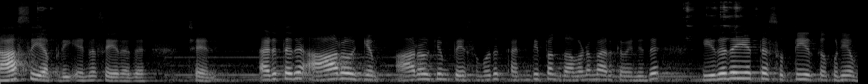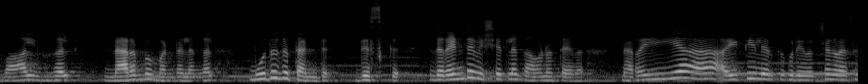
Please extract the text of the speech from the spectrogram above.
ராசி அப்படி என்ன செய்கிறது சரி. அடுத்தது ஆரோக்கியம். ஆரோக்கியம் பேசும்போது கண்டிப்பாக கவனமாக இருக்க வேண்டியது இருதயத்தை சுற்றி இருக்கக்கூடிய வால்வுகள் நரம்பு மண்டலங்கள் முதுகு தண்டு டிஸ்க்கு இந்த ரெண்டு விஷயத்தில் கவனம் தேவை. நிறைய ஐடியில் இருக்கக்கூடிய விருச்சக ராசி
